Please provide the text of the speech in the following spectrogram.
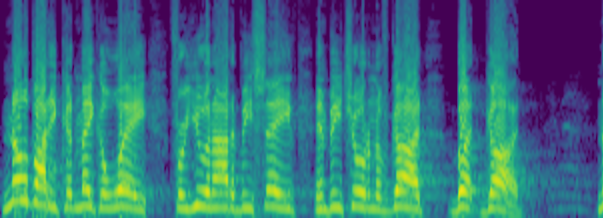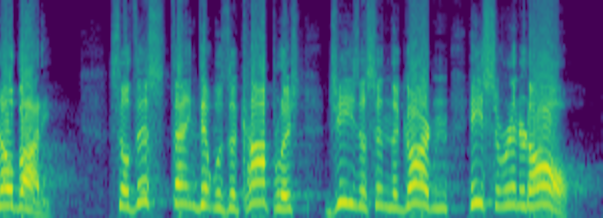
Nobody could make a way for you and I to be saved and be children of God but God. Nobody. So, this thing that was accomplished, Jesus in the garden, he surrendered all.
